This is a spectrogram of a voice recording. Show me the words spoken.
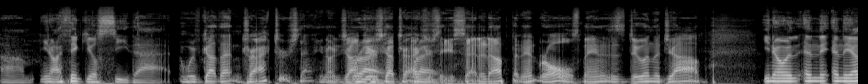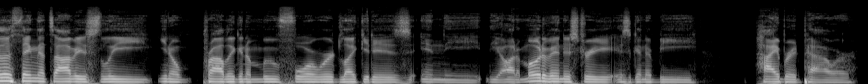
Um, you know, I think you'll see that. We've got that in tractors now. You know, John Deere's got tractors right. that you set it up and it rolls, man. It is doing the job. You know, and, and the and the other thing that's obviously you know probably going to move forward like it is in the the automotive industry is going to be hybrid power.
